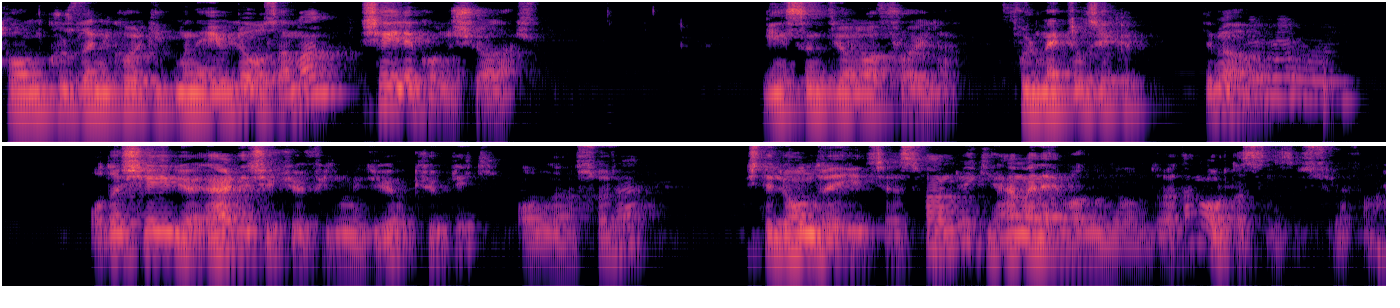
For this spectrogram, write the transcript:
Tom Cruise'la Nicole Kidman evli o zaman şeyle konuşuyorlar. Vincent D'Onofrio'yla. Full Metal Jacket değil mi o? O da şey diyor. Nerede çekiyor filmi diyor Kubrick. Ondan sonra işte Londra'ya gideceğiz falan diyor ki hemen ev alın Londra'dan oradasınız bir süre falan.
